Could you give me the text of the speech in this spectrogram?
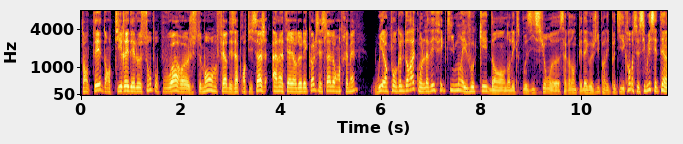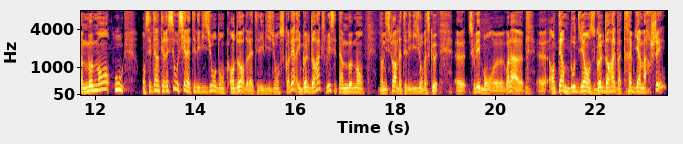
tenter d'en tirer des leçons pour pouvoir euh, justement faire des apprentissages à l'intérieur de l'école. C'est cela, Laurent Trémel Oui, alors pour Goldorak, on l'avait effectivement évoqué dans, dans l'exposition euh, 50 ans de pédagogie par les petits écrans, parce que si vous voulez, c'était un moment où on s'était intéressé aussi à la télévision, donc en dehors de la télévision scolaire. Et Goldorak, si vous voulez, c'est un moment dans l'histoire de la télévision, parce que, euh, si vous voulez, bon, euh, voilà, euh, euh, en termes d'audience, Goldorak va très bien marcher.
